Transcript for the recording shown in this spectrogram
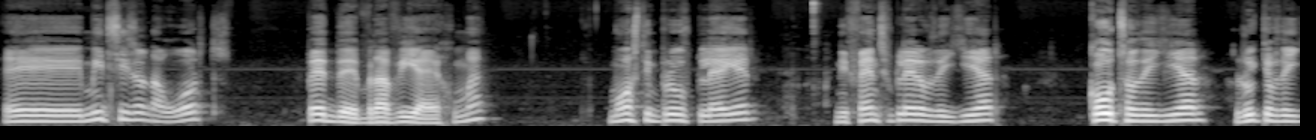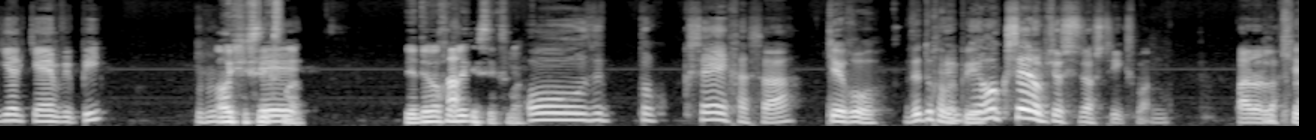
Ε, Mid-Season Awards. Πέντε βραβεία έχουμε. Most Improved Player. Defensive Player of the Year. Coach of the Year. Rookie of the Year και MVP. Όχι, Ε, Sixth Man. Γιατί εγώ έχω α, βρει και Sixth Man. Ο, δεν το ξέχασα. Και εγώ. Δεν το είχαμε Ε, πει. εγώ ξέρω ποιος είναι ο Sixth Man. Παρ' όλα Οκ. αυτά.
